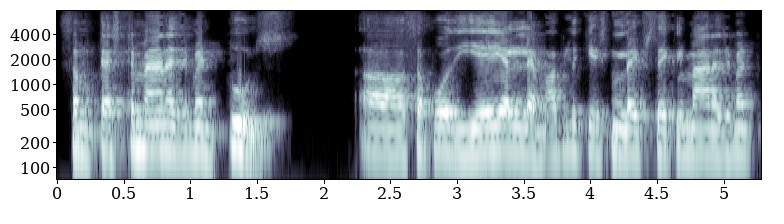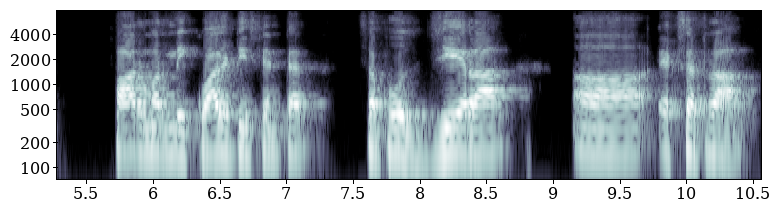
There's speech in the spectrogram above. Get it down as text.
some test management tools. Suppose ALM, Application Lifecycle Management, formerly Quality Center, suppose JIRA, uh, etc.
